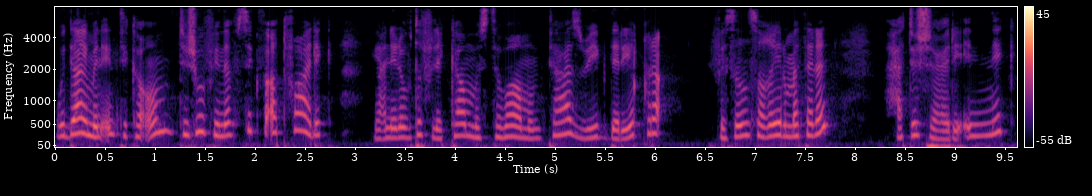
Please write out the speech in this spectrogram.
ودايما أنت كأم تشوفي نفسك في أطفالك. يعني لو طفلك كان مستواه ممتاز ويقدر يقرأ في سن صغير مثلا حتشعري إنك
